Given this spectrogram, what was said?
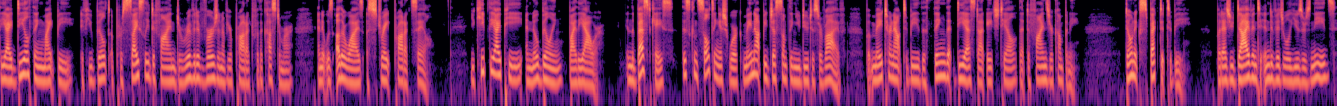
The ideal thing might be if you built a precisely defined derivative version of your product for the customer and it was otherwise a straight product sale. You keep the IP and no billing by the hour. In the best case, this consulting ish work may not be just something you do to survive, but may turn out to be the thing that ds.htl that defines your company. Don't expect it to be, but as you dive into individual users' needs,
